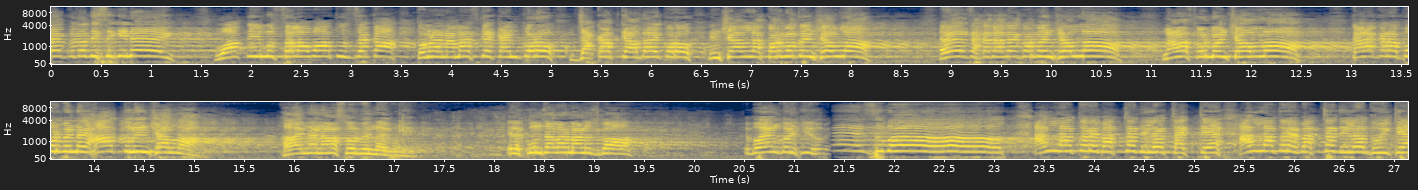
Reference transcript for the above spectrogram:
এ, কথা দিছে কি নেই? তোমরা নামাজকে কায়েম করো জাকাতকে আদায় করো। ইনশাল্লাহ কর্ম তো ইনশাল্লাহ এ জাকাত আদায় করব ইনশাল্লাহ নামাজ পড়ব ইনশাআল্লাহ। কারা কারা পড়বেন না, হাত তুলে ইনশাল্লাহ হয় না নামাজ পড়বেন না বলে এলে কোন জালার মানুষ গো? বয়ান করে কি হবে? যুবক, আল্লাহ তোরে বাচ্চা দিল চারটে, আল্লাহ তোরে বাচ্চা দিল দুইটা,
